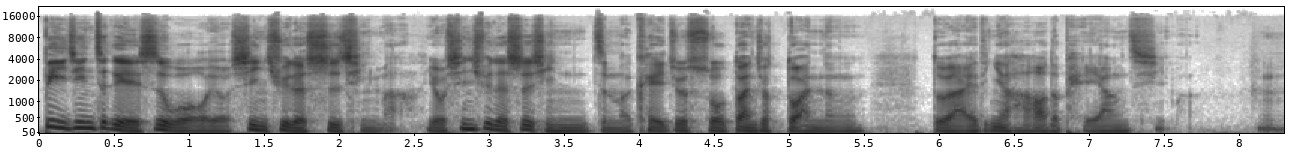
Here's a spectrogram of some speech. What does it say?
毕竟这个也是我有兴趣的事情嘛。有兴趣的事情怎么可以就说断就断呢？对啊，一定要好好的培养起嘛。嗯，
